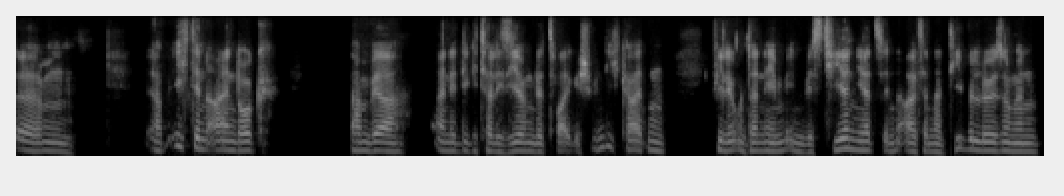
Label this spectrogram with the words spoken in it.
ähm, habe ich den Eindruck, haben wir eine Digitalisierung der zwei Geschwindigkeiten. Viele Unternehmen investieren jetzt in alternative Lösungen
